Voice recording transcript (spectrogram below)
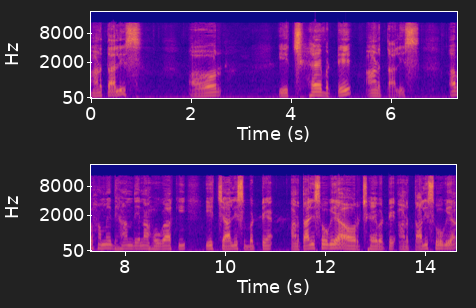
अड़तालीस और ये छः बट्टे अड़तालीस। अब हमें ध्यान देना होगा कि ये चालीस बट्टे अड़तालीस हो गया और छः बट्टे अड़तालीस हो गया।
